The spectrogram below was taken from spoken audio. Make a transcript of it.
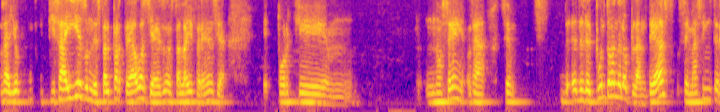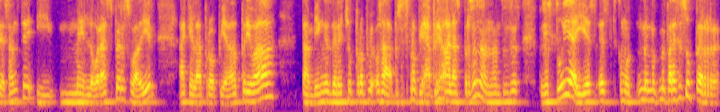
o sea, yo, quizá ahí es donde está el parteaguas y ahí es donde está la diferencia, eh, porque, mm, no sé, o sea, se, desde el punto donde lo planteas, se me hace interesante y me logras persuadir a que la propiedad privada también es derecho propio, o sea, pues es propiedad privada de las personas, ¿no? Entonces, pues es tuya y es, es como, me, me parece súper,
